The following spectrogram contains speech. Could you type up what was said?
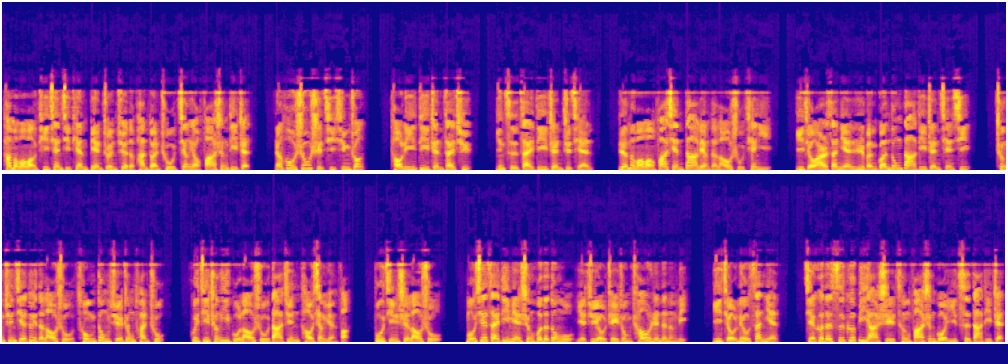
它们往往提前几天便准确的判断出将要发生地震，然后收拾起行装，逃离地震灾区。因此，在地震之前，人们往往发现大量的老鼠迁移。一九二三年，日本关东大地震前夕，成群结队的老鼠从洞穴中窜出，汇集成一股老鼠大军逃向远方。不仅是老鼠，某些在地面生活的动物也具有这种超人的能力。一九六三年，捷克的斯科毕亚市曾发生过一次大地震。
